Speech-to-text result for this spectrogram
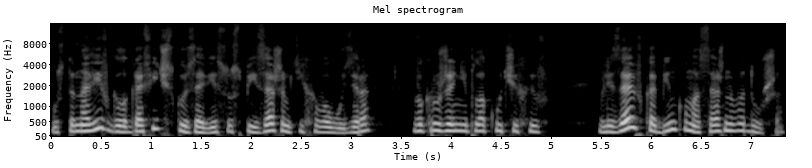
Установив голографическую завесу с пейзажем Тихого озера в окружении плакучих ив, влезаю в кабинку массажного душа.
